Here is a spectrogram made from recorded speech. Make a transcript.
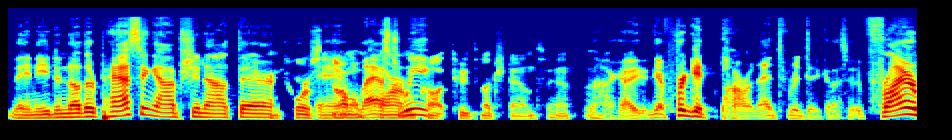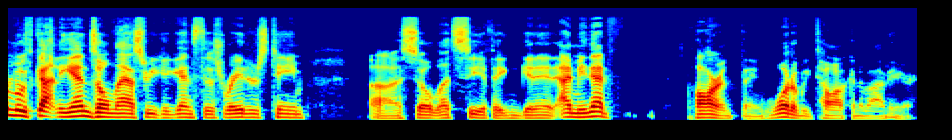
They need another passing option out there. And of course, and Donald last Parham week caught two touchdowns. Yeah, okay, forget Parham. That's ridiculous. Freiermuth got in the end zone last week against this Raiders team. Uh, so let's see if they can get in. I mean, that Parham thing. What are we talking about here?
